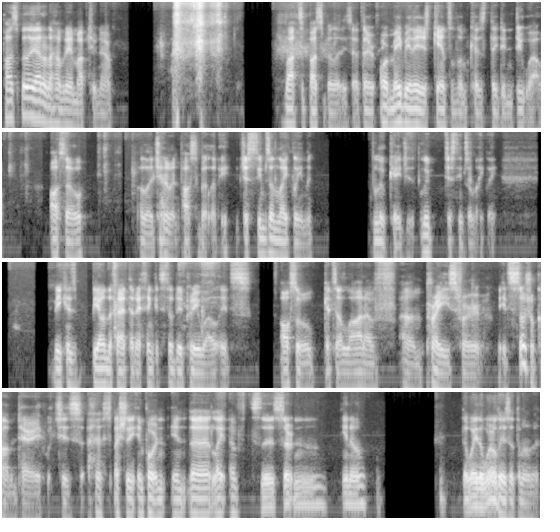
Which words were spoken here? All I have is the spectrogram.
possibility. I don't know how many I'm up to now. Lots of possibilities out there, or maybe they just canceled them because they didn't do well. Also, a legitimate possibility. It just seems unlikely in the Luke Cage. Luke just seems unlikely because beyond the fact that I think it still did pretty well, it's also gets a lot of um, praise for its social commentary, which is especially important in the light of the certain, you know, the way the world is at the moment.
